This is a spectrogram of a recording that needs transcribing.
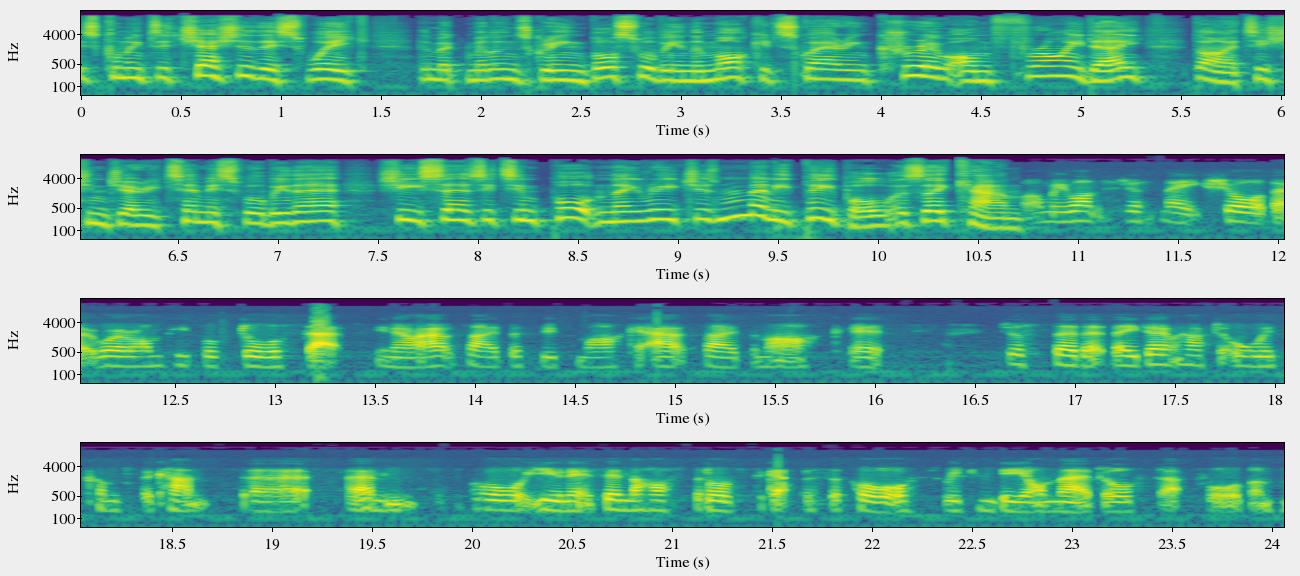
is coming to Cheshire this week. The Macmillan's Green Bus will be in the Market Square in Crewe on Friday. Dietitian Jerry Timmis will be there. She says it's important they reach as many people as they can. And we want to just make sure that we're on people's doorsteps, you know, outside the supermarket, outside the market, just so that they don't have to always come to the cancer um, support units in the hospitals to get the support. We can be on their doorstep for them.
